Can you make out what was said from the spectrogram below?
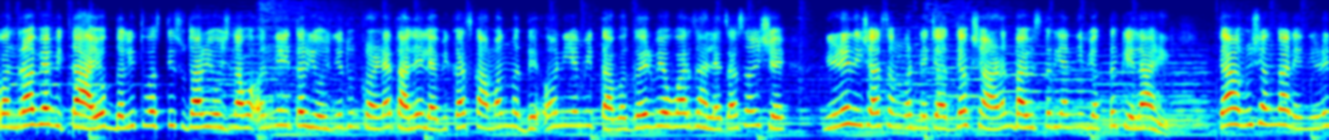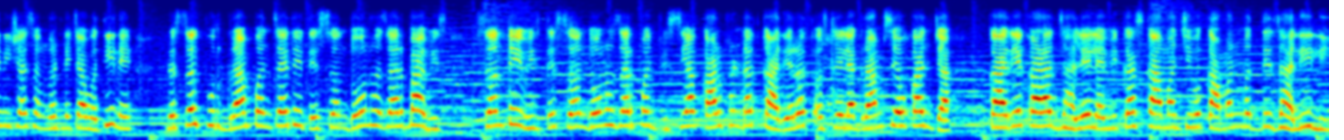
पंधराव्या वित्त आयोग दलित वस्ती सुधार योजना व अन्य इतर योजनेतून करण्यात आलेल्या विकास कामांमध्ये अनियमितता व गैरव्यवहार झाल्याचा संशय निळे निशाण संघटनेचे अध्यक्ष आनंद बाविस्कर यांनी व्यक्त केला आहे. त्या अनुषंगाने निळे निशाण संघटनेच्या वतीने रसलपूर ग्रामपंचायत येथे सन दोन हजार बावीस सन तेवीस ते सन दोन हजार पंचवीस या कालखंडात कार्यरत असलेल्या ग्रामसेवकांच्या कार्यकाळात झालेल्या विकास कामांची व कामांमध्ये झालेली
